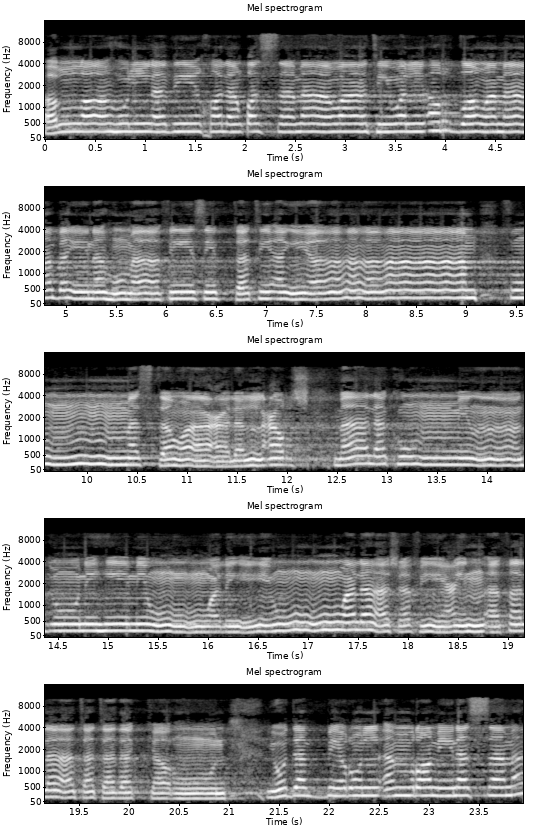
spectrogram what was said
الله الذي خلق السماوات والأرض وما بينهما في ستة أيام ثم استوى على العرش. ما لكم من دونه من ولي ولا شفيع أفلا تتذكرون. يدبر الأمر من السماء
